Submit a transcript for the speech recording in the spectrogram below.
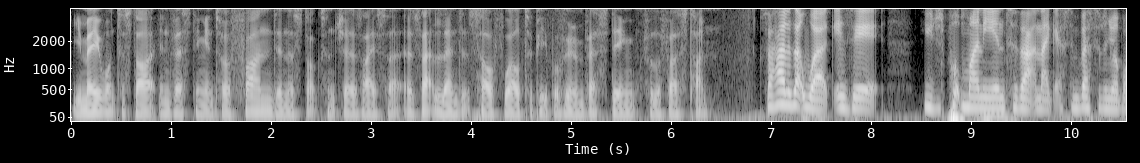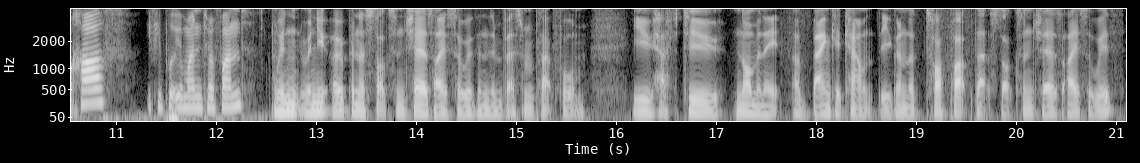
you may want to start investing into a fund in a stocks and shares ISA, as that lends itself well to people who are investing for the first time. So how does that work? Is it you just put money into that and that gets invested on your behalf if you put your money into a fund? When when you open a stocks and shares ISA with an investment platform, you have to nominate a bank account that you're going to top up that stocks and shares ISA with,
